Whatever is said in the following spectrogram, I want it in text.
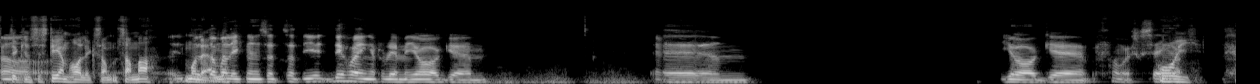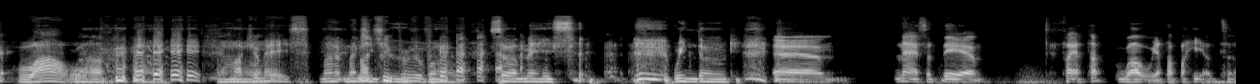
ja. stycken system har liksom samma modell. De har liknande, så, att, så att det har jag inga problem med. Jag... ehm, ehm, jag... eh, Vad fan vad jag ska säga? Oj! Wow! Wow. Much Wow. amaze! Mu- Much improve. Wow. So amaze. Windog. Ehm, nej, så att det... Fan, jag tapp, wow, jag tappar helt.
